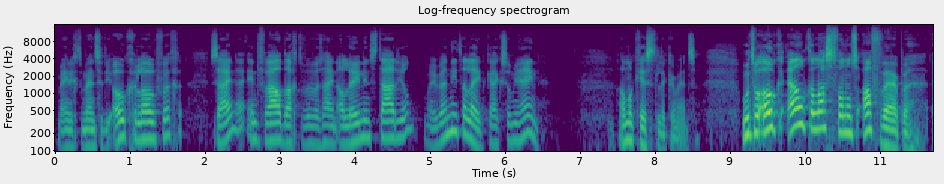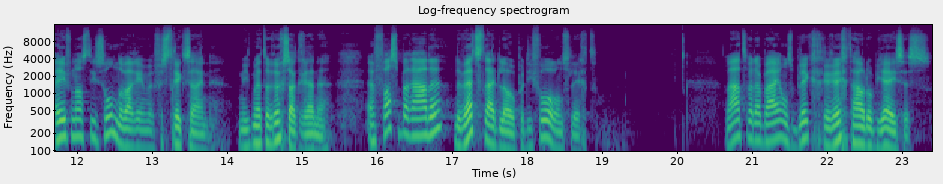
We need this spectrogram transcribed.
menigte mensen die ook gelovig zijn. In het verhaal dachten we, we zijn alleen in het stadion, maar je bent niet alleen. Kijk eens om je heen. Allemaal christelijke mensen. Moeten we ook elke last van ons afwerpen, evenals die zonde waarin we verstrikt zijn. Niet met de rugzak rennen. En vastberaden de wedstrijd lopen die voor ons ligt. Laten we daarbij ons blik gericht houden op Jezus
